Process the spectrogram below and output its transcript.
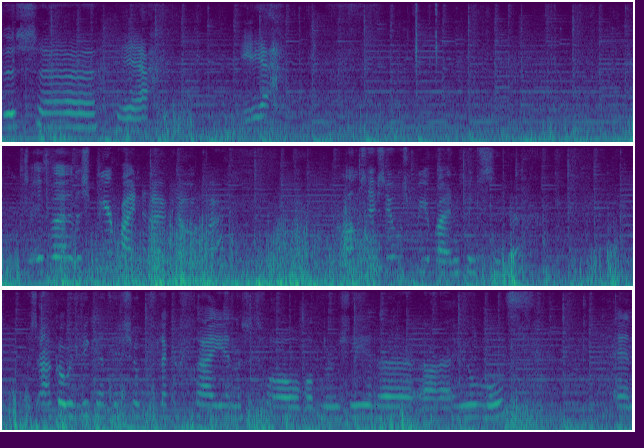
Dus uh, ja. Ja. Dus even de spierpijn eruit lopen. Anders heeft ze heel veel spierpijn en vind ik zielig. Aankomend weekend heeft ze ook lekker vrij en er zit vooral wat logeren uh, heel los. En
